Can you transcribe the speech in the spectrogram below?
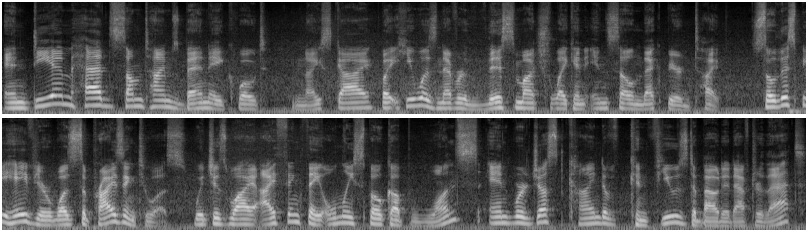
and DM had sometimes been a quote, nice guy, but he was never this much like an incel neckbeard type. So this behavior was surprising to us, which is why I think they only spoke up once and were just kind of confused about it after that.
